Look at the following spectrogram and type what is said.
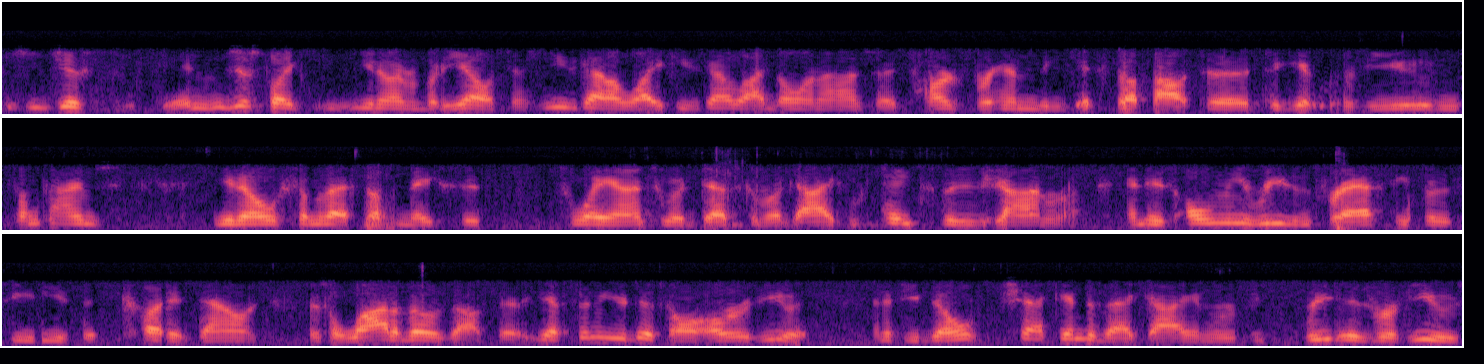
he just and just like, you know, everybody else, he's got a life, he's got a lot going on, so it's hard for him to get stuff out to to get reviewed and sometimes, you know, some of that stuff makes its way onto a desk of a guy who hates the genre and his only reason for asking for the CD is to cut it down. There's a lot of those out there. Yeah, send me your disc. I'll, I'll review it. And if you don't check into that guy and re- read his reviews,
